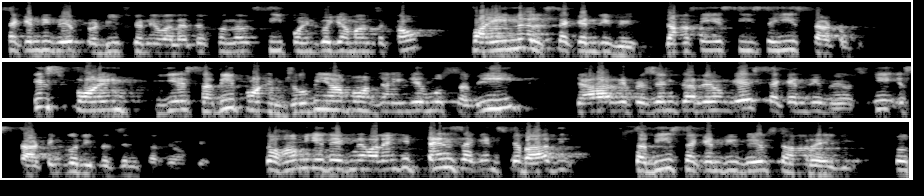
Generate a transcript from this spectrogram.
सेकेंडरी वेव प्रोड्यूस करने वाला है तो इसका मतलब सी पॉइंट को क्या मान सकता हूँ? फाइनल सेकेंडरी वेव जहाँ से ये सी से ही स्टार्ट होगी। इस पॉइंट ये सभी पॉइंट जो भी यहाँ पहुँच जाएँगे, वो सभी क्या रिप्रेजेंट कर रहे होंगे? सेकेंडरी वेव्स की स्टार्टिंग को रिप्रेजेंट कर रहे होंगे। तो हम ये देखने वाले हैं कि 10 सेकंड्स के बाद सभी सेकेंडरी वेव्स कहाँ रहेगी? तो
